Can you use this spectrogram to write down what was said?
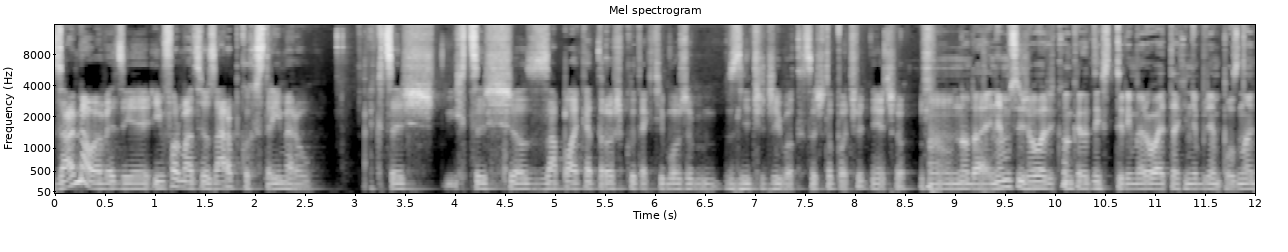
Zaujímavá vec je informácia o zárobkoch streamerov ak chceš, chceš zaplakať trošku, tak ti môžem zničiť život. Chceš to počuť niečo? No, no daj, nemusíš hovoriť konkrétnych streamerov, aj tak ich nebudem poznať,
